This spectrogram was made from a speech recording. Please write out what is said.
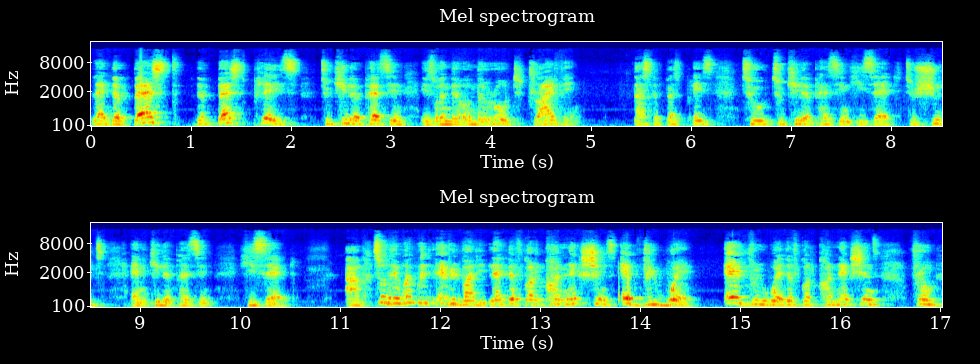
Like the best the best place to kill a person is when they're on the road driving. That's the best place to, to kill a person, he said. To shoot and kill a person, he said. Um, so they work with everybody. Like they've got connections everywhere everywhere. They've got connections from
